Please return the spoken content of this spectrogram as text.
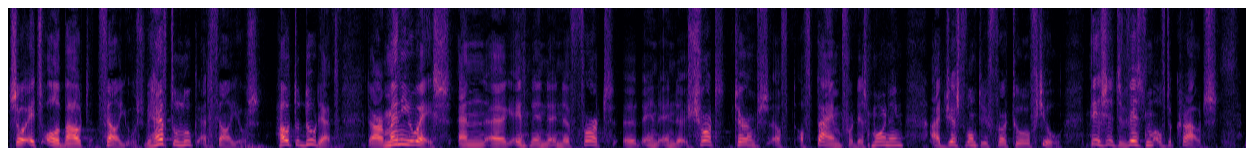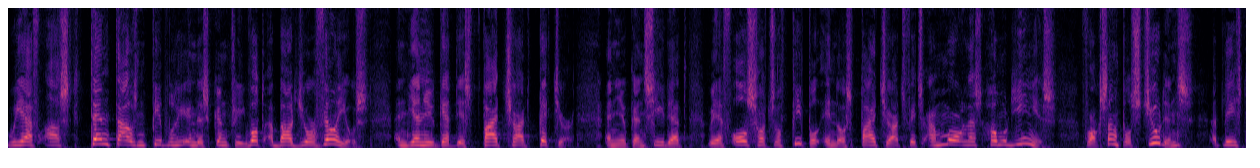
So it's all about values. We have to look at values. How to do that? There are many ways. And uh, in, in, in, the third, uh, in, in, the short terms of, of, time for this morning, I just want to refer to a few. This is the wisdom of the crowds. We have asked 10,000 people here in this country, what about your values? And then you get this pie chart picture. And you can see that we have all sorts of people in those pie charts which are more or less homogeneous. For example, students, at least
